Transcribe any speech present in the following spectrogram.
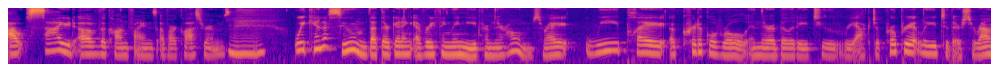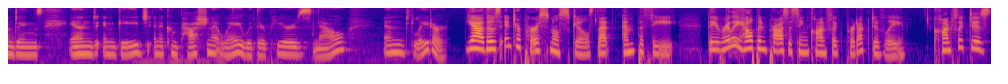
outside of the confines of our classrooms. Mm-hmm. We can't assume that they're getting everything they need from their homes, right? We play a critical role in their ability to react appropriately to their surroundings and engage in a compassionate way with their peers now and later. Yeah, those interpersonal skills, that empathy, they really help in processing conflict productively. Conflict is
